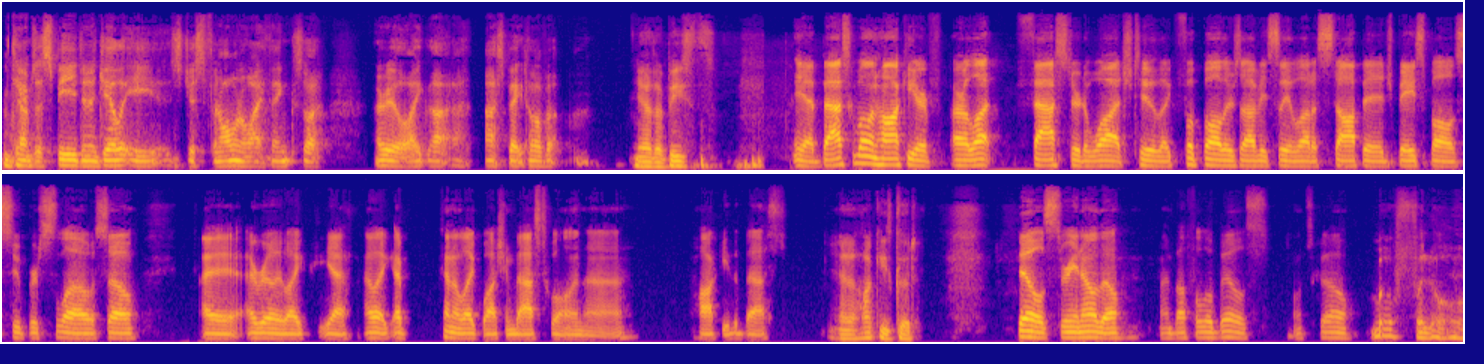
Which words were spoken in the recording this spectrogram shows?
in terms of speed and agility is just phenomenal. I think so. I really like that aspect of it. Yeah, they're beasts. Yeah, basketball and hockey are are a lot faster to watch too. Like football, there's obviously a lot of stoppage. Baseball is super slow, so I I really like yeah I like I kind of like watching basketball and uh, hockey the best. Yeah, the hockey's good. Bills three and zero though. My Buffalo Bills. Let's go. Buffalo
